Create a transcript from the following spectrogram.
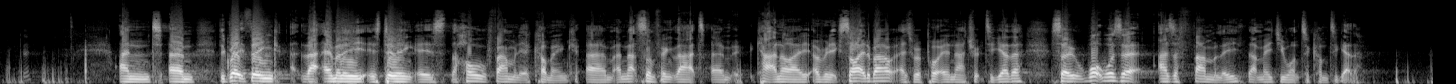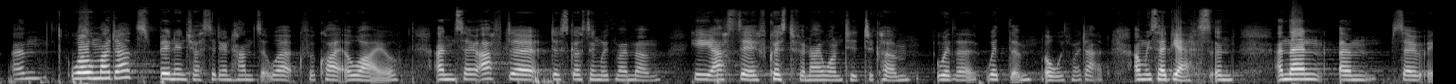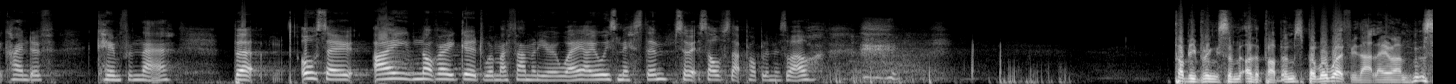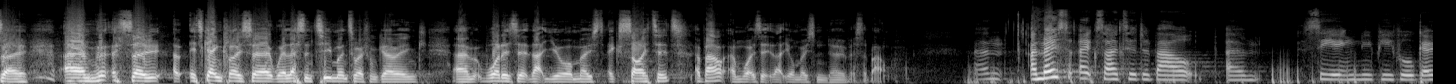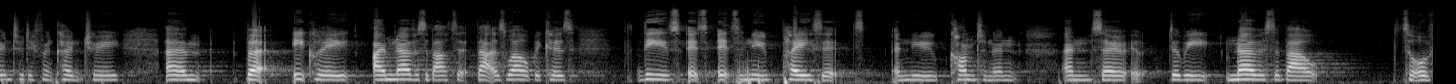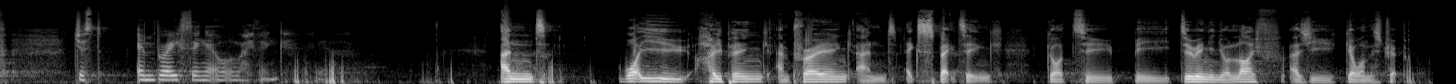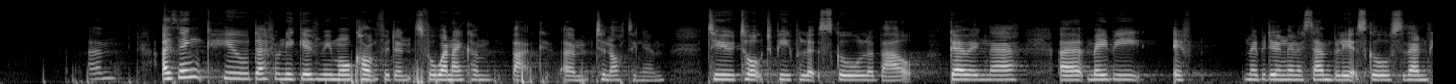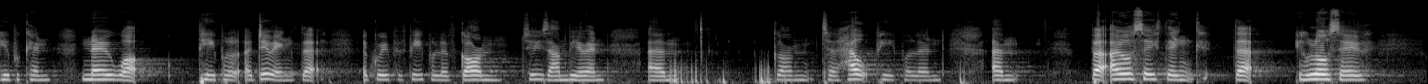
And um, the great thing that Emily is doing is the whole family are coming. Um, and that's something that um, Kat and I are really excited about as we're putting our trip together. So, what was it as a family that made you want to come together? Um, well, my dad's been interested in hands at work for quite a while, and so after discussing with my mum, he asked if Christopher and I wanted to come with a, with them or with my dad, and we said yes, and and then um, so it kind of came from there. But also, I'm not very good when my family are away. I always miss them, so it solves that problem as well. probably brings some other problems, but we'll work through that later on. So, um, so uh, it's getting closer. We're less than two months away from going. Um, what is it that you're most excited about, and what is it that you're most nervous about? Um, I'm most excited about um, seeing new people go into a different country, um, but equally, I'm nervous about it that as well because these it's it's a new place, it's a new continent, and so. It, to be nervous about sort of just embracing it all, I think. Yeah. And what are you hoping and praying and expecting God to be doing in your life as you go on this trip? Um, I think He'll definitely give me more confidence for when I come back um, to Nottingham to talk to people at school about going there. Uh, maybe if maybe doing an assembly at school so then people can know what people are doing, that a group of people have gone to Zambia and um, gone to help people. And um, But I also think that it will also,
